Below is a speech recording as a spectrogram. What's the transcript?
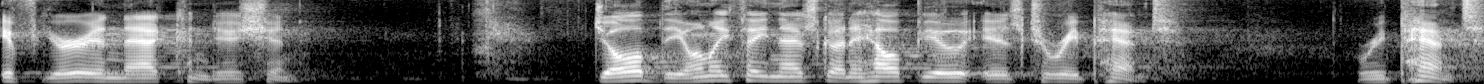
if you're in that condition. Job, the only thing that's going to help you is to repent. Repent.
